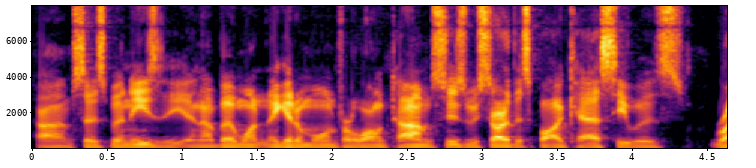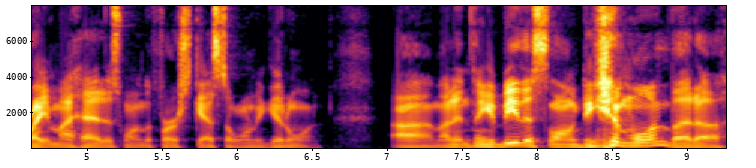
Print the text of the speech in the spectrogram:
Um, so it's been easy, and I've been wanting to get him on for a long time. As soon as we started this podcast, he was right in my head as one of the first guests I wanted to get on. Um, I didn't think it'd be this long to get him on, but uh,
